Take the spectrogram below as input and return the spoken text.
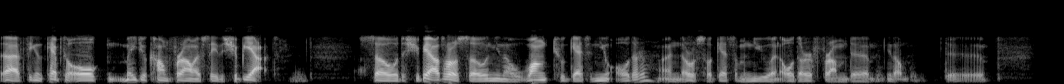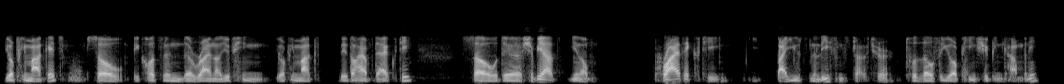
uh, I think the capital all major come from I would say the shipyard. So the shipyard also you know want to get a new order and also get some new an order from the you know the European market. So because in the right now European European market they don't have the equity, so the shipyard you know provide equity by using the leasing structure to those European shipping company.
